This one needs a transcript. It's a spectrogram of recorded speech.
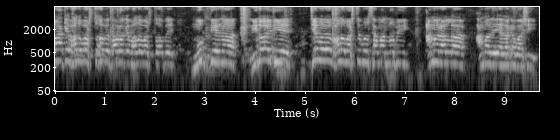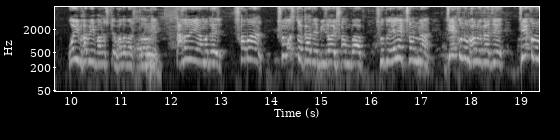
মাকে ভালোবাসতে হবে। বাবাকে ভালোবাসতে হবে। মুখ দিয়ে না হৃদয় দিয়ে যেভাবে ভালোবাসতে বলছে আমার নবী আমার আল্লাহ আমার এই এলাকাবাসী ওইভাবেই মানুষকে ভালোবাসতে হবে। তাহলেই আমাদের সবার সমস্ত কাজে বিজয় সম্ভব। শুধু ইলেকশন না, যে কোনো ভালো কাজে, যে কোনো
